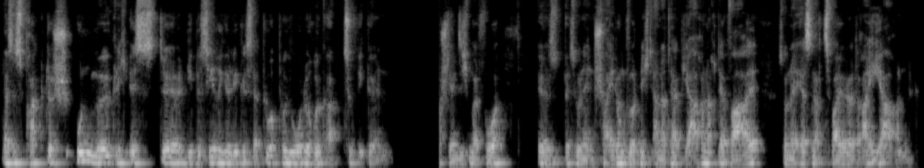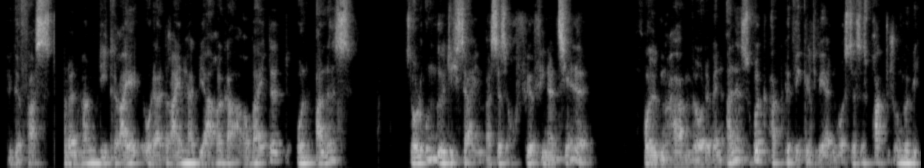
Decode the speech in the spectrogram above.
dass es praktisch unmöglich ist, äh, die bisherige Legislaturperiode rückabzuwickeln. Stellen Sie sich mal vor, so eine Entscheidung wird nicht anderthalb Jahre nach der Wahl, sondern erst nach zwei oder drei Jahren gefasst. Und dann haben die drei oder dreieinhalb Jahre gearbeitet und alles soll ungültig sein, was das auch für finanzielle Folgen haben würde, wenn alles rückabgewickelt werden muss. Das ist praktisch unmöglich.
